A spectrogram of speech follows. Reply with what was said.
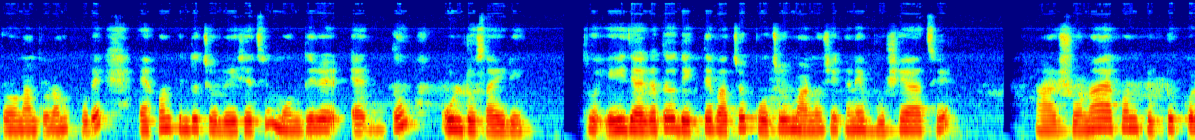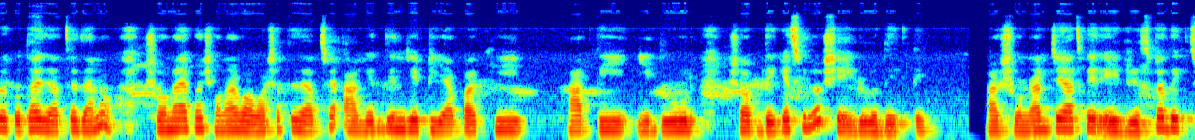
প্রণাম প্রণাম করে এখন কিন্তু চলে এসেছি মন্দিরের একদম উল্টো সাইডে তো এই জায়গাতেও দেখতে পাচ্ছ প্রচুর মানুষ এখানে বসে আছে। আর সোনা এখন টুকটুক করে কোথায় যাচ্ছে জানো? সোনা এখন সোনার বাবার সাথে যাচ্ছে। আগের দিন যে টিয়া পাখি, হাতি, ইঁদুর সব দেখেছিল সেইগুলো দেখতে। আর সোনার যে আজকে এই ড্রেসটা দেখছ,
